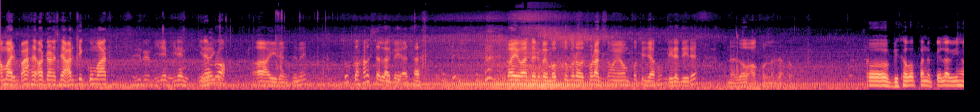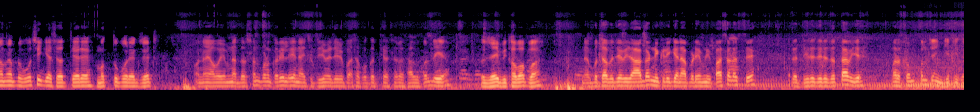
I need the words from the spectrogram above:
અમારી પાસે અટણ છે હાર્દિક કુમાર. હિરેન. હિરેન હિરેન બ્રો. હા હિરેન છે નહીં તું કહા ચલા ગયા હતા? કઈ વાંધો નહીં ભાઈ મગતું બરાબર થોડાક સમય આમ પહોંચી જાઉં ધીરે ધીરે. અને જો આખો નજારો તો ભીખા બાપાને પહેલાં વિહા અમે આપણે પહોંચી ગયા છે. અત્યારે મકતુપુર એક્ઝેટ અને હવે એમના દર્શન પણ કરી લઈને અહીંથી ધીમે ધીમે પાછા પગથિયા સરસ ચાલુ કરી દઈએ. તો જય ભીખા બાપા. ને બધા બધા બીજા આગળ નીકળી ગયા ને આપણે એમની પાછળ જ છે. એટલે ધીરે ધીરે જતા આવીએ. મારા સંપલ ચેન્જ ગઈ છે.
